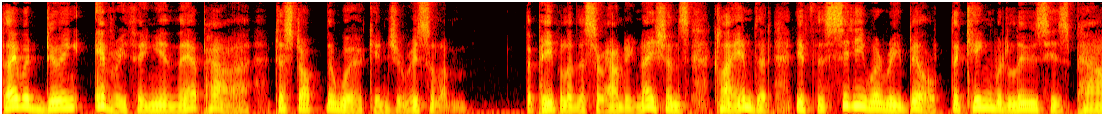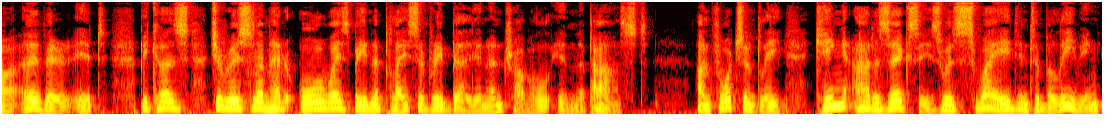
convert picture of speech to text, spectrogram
They were doing everything in their power to stop the work in Jerusalem. The people of the surrounding nations claimed that if the city were rebuilt, the king would lose his power over it because Jerusalem had always been a place of rebellion and trouble in the past. Unfortunately, King Artaxerxes was swayed into believing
